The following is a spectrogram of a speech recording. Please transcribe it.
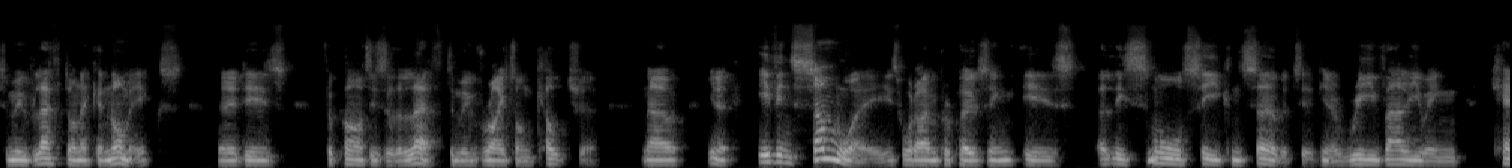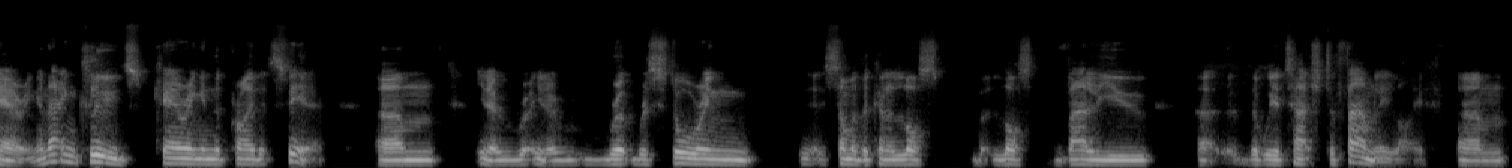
to move left on economics than it is for parties of the left to move right on culture. Now, you know, if in some ways what I'm proposing is at least small c conservative, you know, revaluing caring, and that includes caring in the private sphere. Um, you know, re, you know, re- restoring some of the kind of lost lost value uh, that we attach to family life. Um,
